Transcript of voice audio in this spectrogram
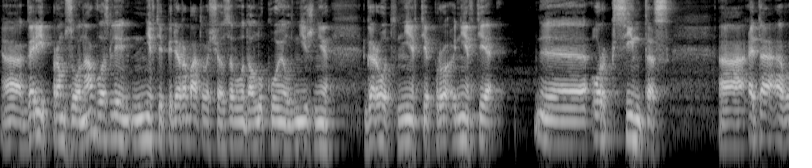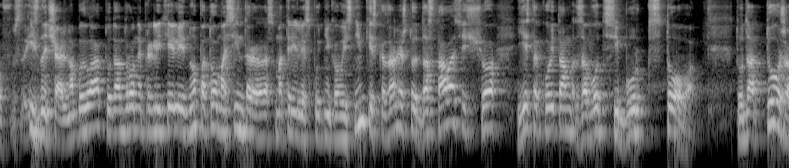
горит промзона возле нефтеперерабатывающего завода «Лукойл» Нижнегород нефтепро, нефте э, Оргсинтез. Это э, в- изначально было, туда дроны прилетели, но потом Асинтеры рассмотрели спутниковые снимки и сказали, что досталось еще, есть такой там завод Сибург-Стово. Туда тоже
